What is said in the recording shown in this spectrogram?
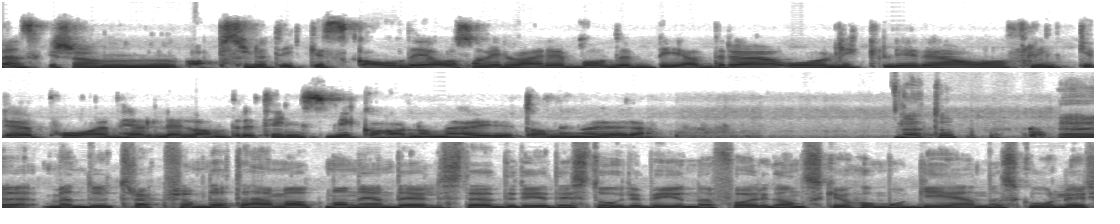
mennesker som absolutt ikke skal det, og som vil være både bedre og lykkeligere og flinkere på en hel del andre ting som ikke har noe med høyere utdanning å gjøre. Nettopp. Eh, men du trakk fram dette her med at man i en del steder i de store byene får ganske homogene skoler.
